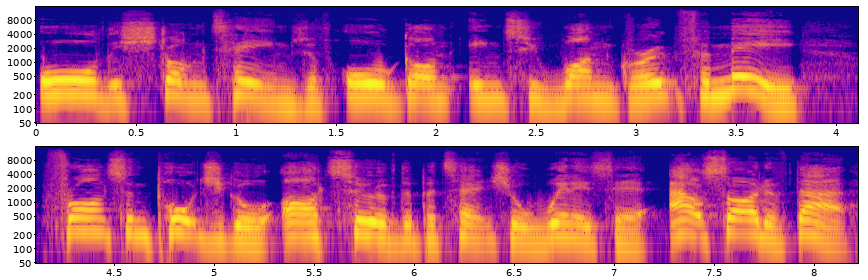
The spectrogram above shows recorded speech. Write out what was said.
all the strong teams have all gone into one group. For me, France and Portugal are two of the potential winners here. Outside of that,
